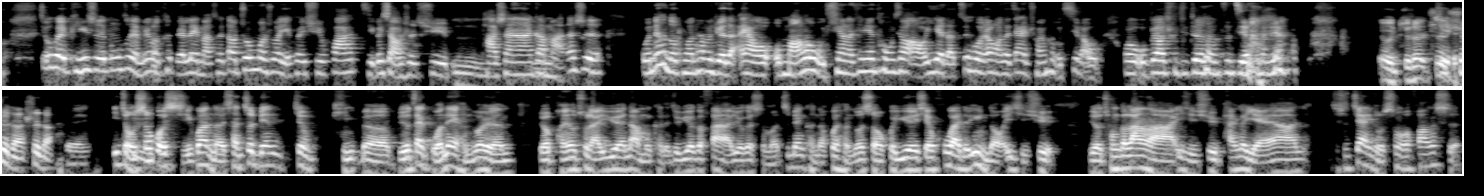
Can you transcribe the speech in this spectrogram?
就会平时工作也没有特别累嘛，所以到周末的时候也会去花几个小时去嗯爬山啊，干嘛？但是国内很多朋友他们觉得，哎呀，我我忙了五天了，天天通宵熬夜的，最后让我在家里喘口气吧，我我我不要出去折腾自己了，这样。我觉得是是的，是的，对一种生活习惯的，像这边就平呃，比如在国内很多人，比如朋友出来约，那我们可能就约个饭啊，约个什么。这边可能会很多时候会约一些户外的运动，一起去，比如冲个浪啊，一起去攀个岩啊，就是这样一种生活方式，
